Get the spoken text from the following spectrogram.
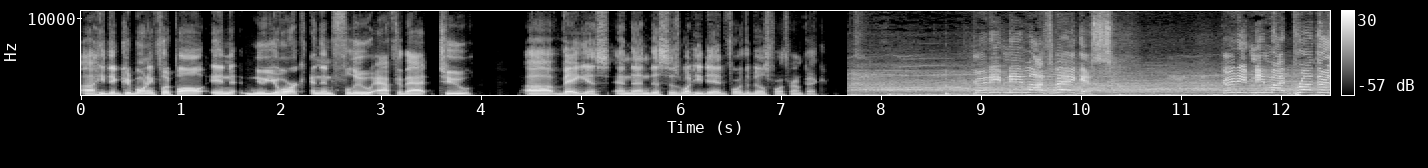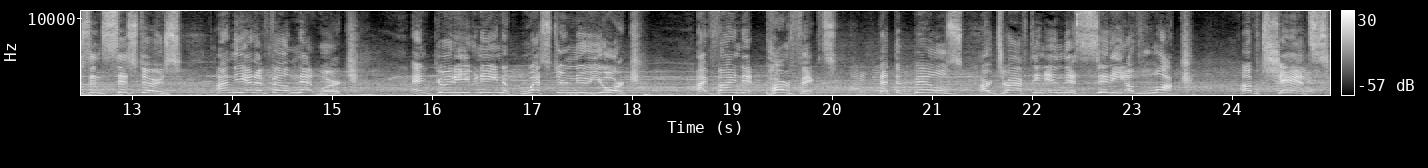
Uh, he did Good Morning Football in New York and then flew after that to uh, Vegas. And then this is what he did for the Bills' fourth round pick. Good evening, Las Vegas. Good evening, my brothers and sisters on the NFL Network. And good evening, Western New York. I find it perfect that the Bills are drafting in this city of luck, of chance,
